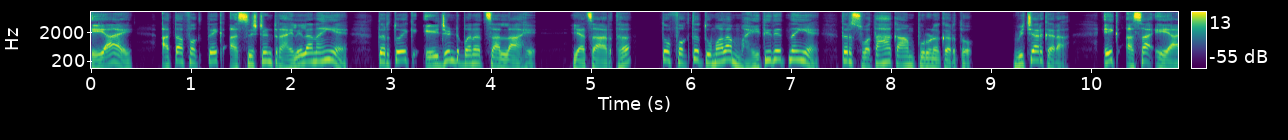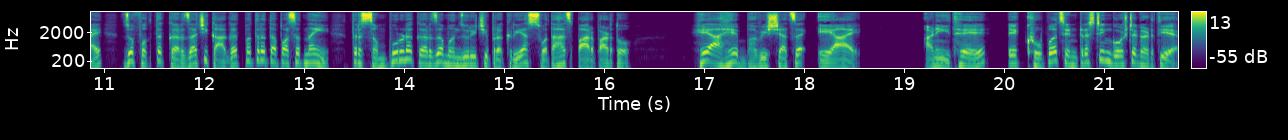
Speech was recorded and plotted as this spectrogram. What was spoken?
ए आता फक्त एक असिस्टंट राहिलेला नाहीये तर तो एक एजंट बनत चालला आहे. याचा अर्थ तो फक्त तुम्हाला माहिती देत नाहीये तर स्वतः काम पूर्ण करतो. विचार करा एक असा ए आय जो फक्त कर्जाची कागदपत्र तपासत नाही तर संपूर्ण कर्ज मंजुरीची प्रक्रिया स्वतःच पार पाडतो. हे आहे भविष्याचं ए आय आणि इथे एक खूपच इंटरेस्टिंग गोष्ट घडतीये.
